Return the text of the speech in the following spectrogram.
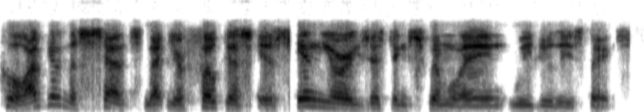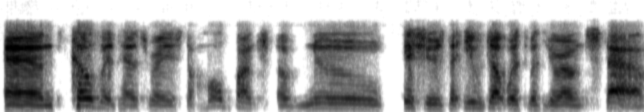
Cool. I'm getting the sense that your focus is in your existing swim lane, we do these things. And COVID has raised a whole bunch of new issues that you've dealt with with your own staff.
